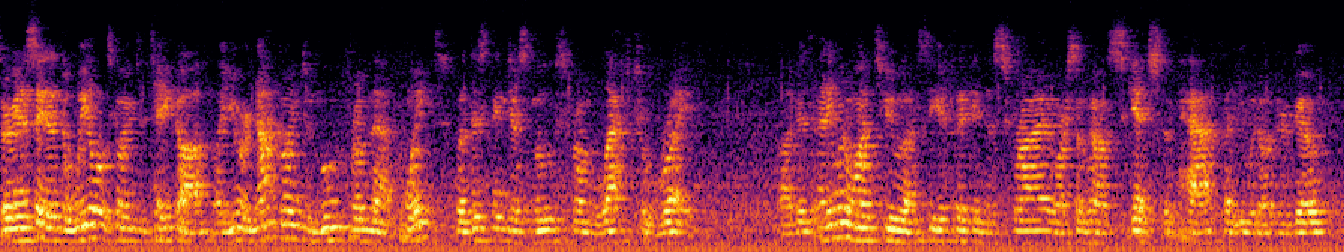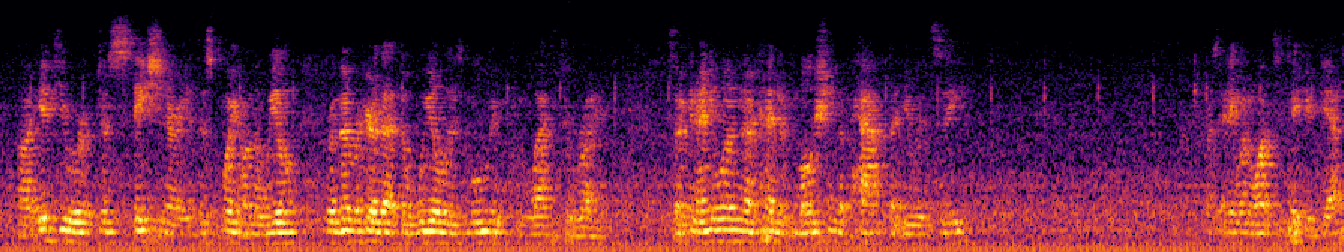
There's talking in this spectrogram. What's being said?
So we're going to say that the wheel is going to take off. Uh, you are not going to move from that point, but this thing just moves from left to right. Uh, does anyone want to uh, see if they can describe or somehow sketch the path that you would undergo uh, if you were just stationary at this point on the wheel? Remember here that the wheel is moving from left to right. So can anyone uh, kind of motion the path that you would see? Does anyone want to take a guess?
